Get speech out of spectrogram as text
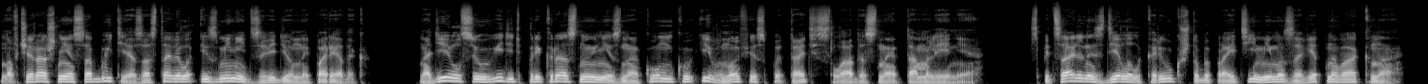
но вчерашнее событие заставило изменить заведенный порядок. Надеялся увидеть прекрасную незнакомку и вновь испытать сладостное томление. Специально сделал крюк, чтобы пройти мимо заветного окна.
